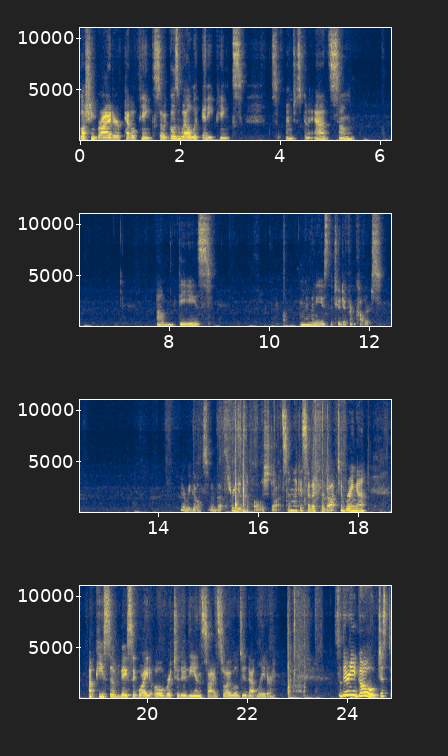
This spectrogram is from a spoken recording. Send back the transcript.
Blushing Bride or Petal Pink. So it goes well with any pinks. So I'm just going to add some of these. And I'm going to use the two different colors. There we go. So I've got three of the polished dots. And like I said, I forgot to bring a, a piece of basic white over to do the inside. So I will do that later. So there you go. Just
